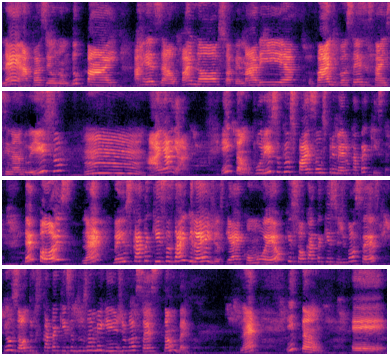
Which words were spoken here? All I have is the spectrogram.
né? A fazer o nome do Pai, a rezar o Pai Nosso, Ave Maria. O pai de vocês está ensinando isso? Hum, ai, ai, ai. Então, por isso que os pais são os primeiros catequistas. Depois, né, vem os catequistas da igreja, que é como eu, que sou catequista de vocês, e os outros catequistas dos amiguinhos de vocês também, né? Então, é,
